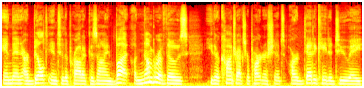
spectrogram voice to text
and then are built into the product design. But a number of those either contracts or partnerships are dedicated to a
